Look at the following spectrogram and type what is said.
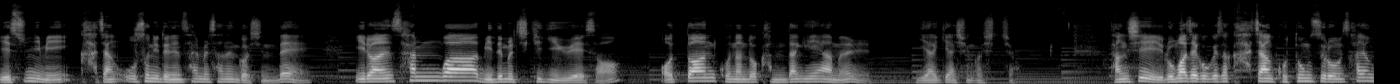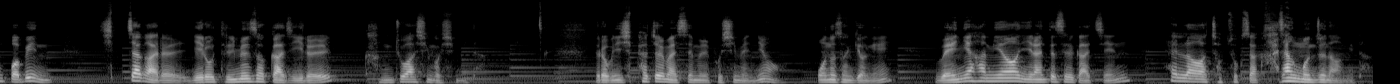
예수님이 가장 우선이 되는 삶을 사는 것인데 이러한 삶과 믿음을 지키기 위해서 어떠한 고난도 감당해야 함을 이야기하신 것이죠. 당시 로마 제국에서 가장 고통스러운 사형법인 십자가를 예로 들면서까지 이를 강조하신 것입니다. 여러분 28절 말씀을 보시면요. 원어 성경에 왜냐하면이란 뜻을 가진 헬라어 접속사 가장 먼저 나옵니다.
